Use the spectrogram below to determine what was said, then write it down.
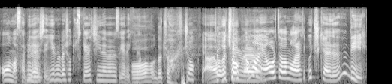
olmasa bile işte 25-30 kere çiğnememiz gerekiyor. Oh, o da çok. Çok ya Çok o da çok ama yani ortalama olarak 3 kere de, de değil.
